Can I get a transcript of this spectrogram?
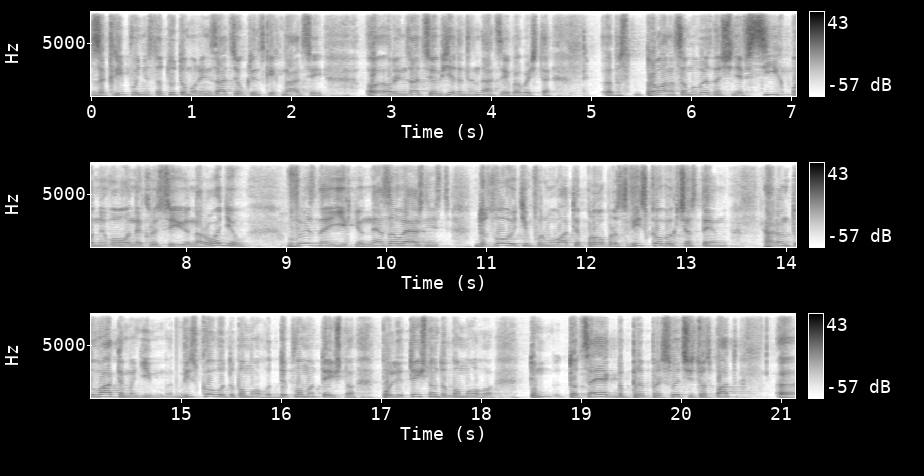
закріплені статутом Організації Українських Націй, Організації Об'єднаних Націй, вибачте, е, права на самовизначення всіх поневолених Росією народів, визнає їхню незалежність, дозволить їм формувати прообраз військових частин, гарантуватиме їм військову допомогу, дипломатичну, політичну допомогу, то, це якби при- пришвидшить розпад, е, е,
